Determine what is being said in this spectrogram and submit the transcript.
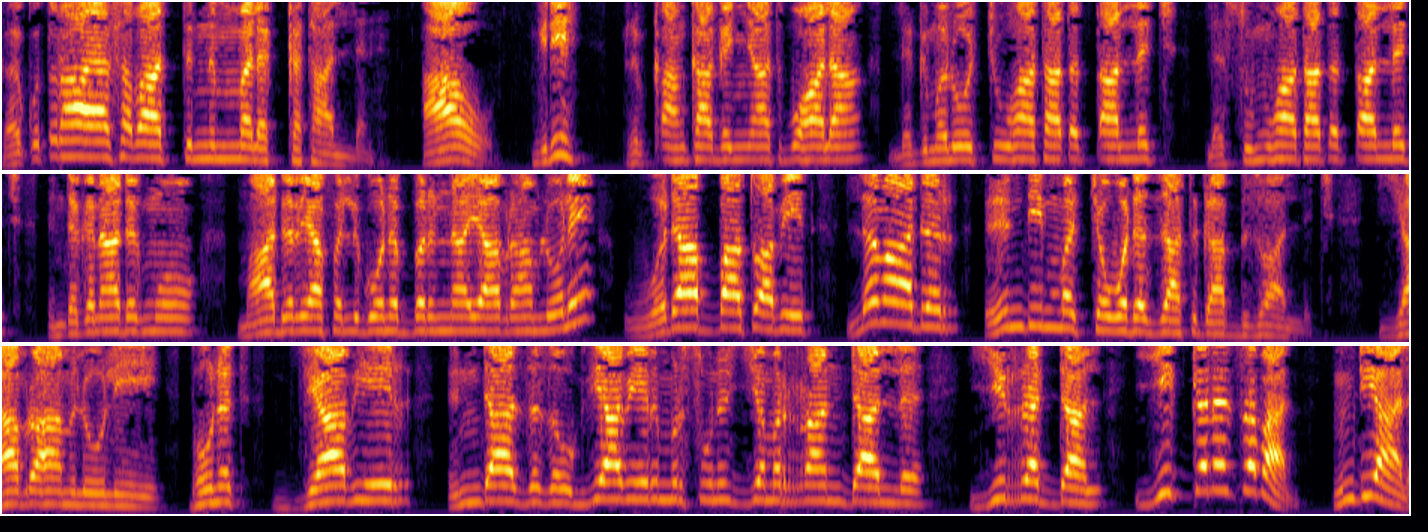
ከቁጥር 27 እንመለከታለን። አዎ እንግዲህ ርብቃን ካገኛት በኋላ ለግመሎቹ ውሃ ታጠጣለች፣ ለእሱም ውሃ ታጠጣለች። እንደገና ደግሞ ማደሪያ ፈልጎ ነበርና የአብርሃም ሎሌ ወደ አባቷ ቤት ለማደር እንዲመቸው ወደዛ ትጋብዘዋለች። የአብርሃም ሎሌ በእውነት እግዚአብሔር እንዳዘዘው እግዚአብሔርም እርሱን እየመራ እንዳለ ይረዳል፣ ይገነዘባል። እንዲህ አለ።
